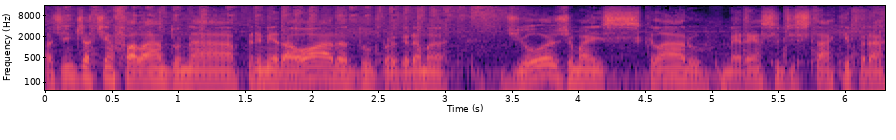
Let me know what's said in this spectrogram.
A gente já tinha falado na primeira hora do programa de hoje, mas, claro, merece destaque para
